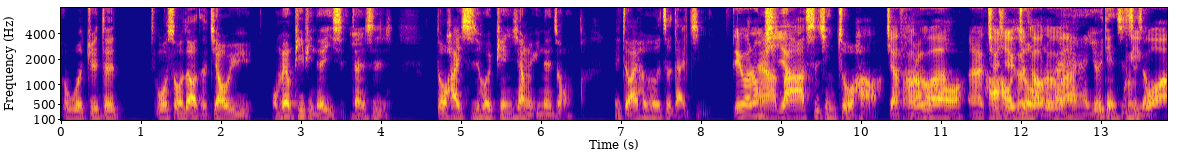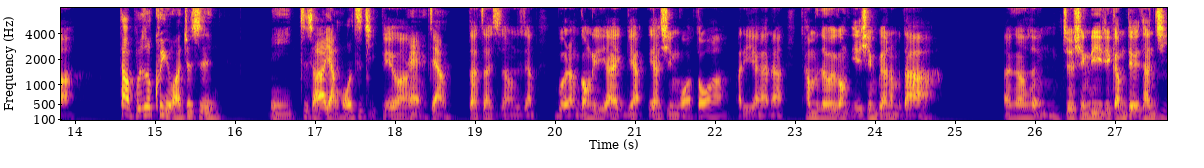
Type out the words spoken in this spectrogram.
我觉得我受到的教育，我没有批评的意思，但是都还是会偏向于那种你都爱呵呵这代机，对啊，把事情做好，加头路啊，啊，好好做啊，有一点是这种，他不是说亏完，就是你至少要养活自己，对啊，哎，这样，大致上是这样，无人讲你爱野野心偌大啊，啊，你爱安那，他们都会讲野心不要那么大。啊，讲说，嗯，做生意你敢得会趁钱？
